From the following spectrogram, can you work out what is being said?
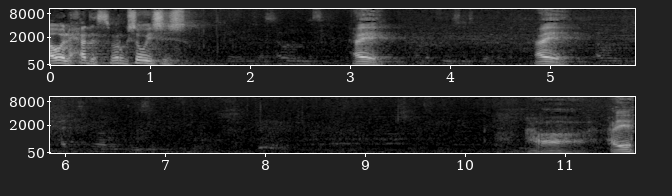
awal xadas markuu soo weysiiso haye haye a haye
